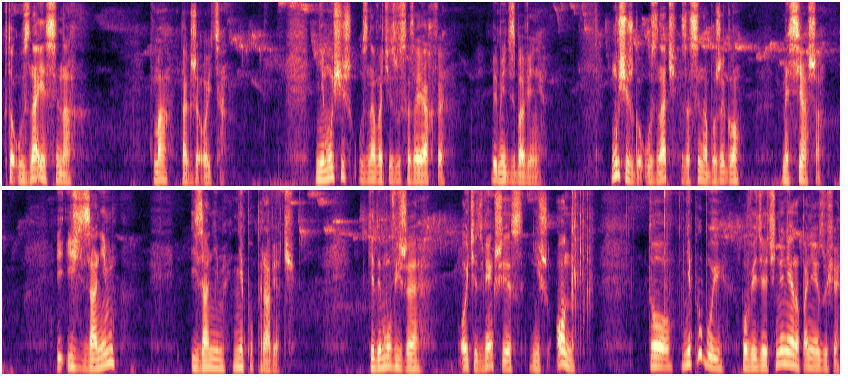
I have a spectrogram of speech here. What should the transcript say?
Kto uznaje syna, ma także ojca. Nie musisz uznawać Jezusa za Jahwe, by mieć zbawienie. Musisz go uznać za syna Bożego, Mesjasza i iść za nim i za nim nie poprawiać. Kiedy mówi, że ojciec większy jest niż on, to nie próbuj powiedzieć: Nie, nie, no, panie Jezusie,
